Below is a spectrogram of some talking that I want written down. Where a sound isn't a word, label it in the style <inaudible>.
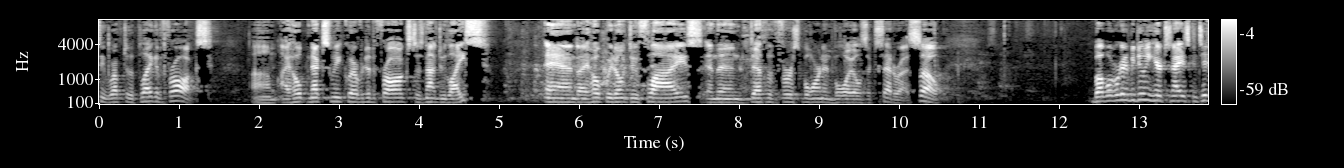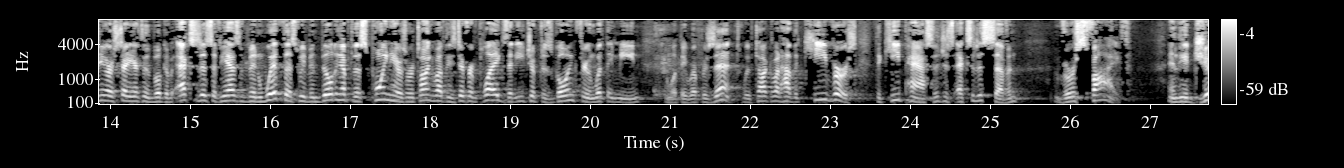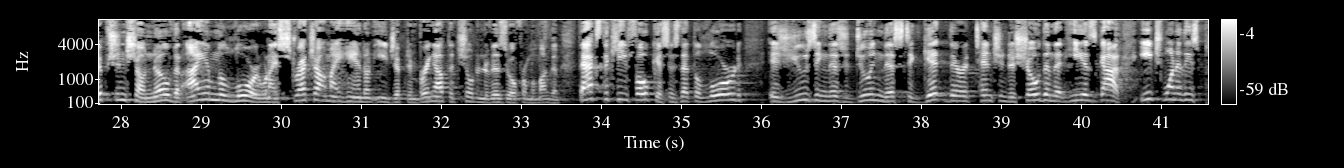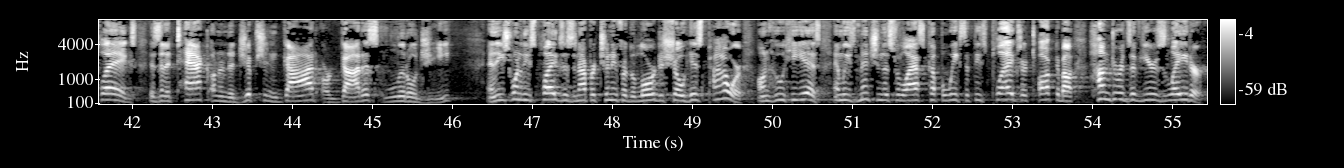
See, we're up to the plague of the frogs. Um, I hope next week whoever did the frogs does not do lice. And I hope we don't do flies and then death of the firstborn and boils, etc. So, but what we're going to be doing here tonight is continuing our study here through the book of Exodus. If he hasn't been with us, we've been building up to this point here as we're talking about these different plagues that Egypt is going through and what they mean and what they represent. We've talked about how the key verse, the key passage is Exodus 7, verse 5. And the Egyptians shall know that I am the Lord when I stretch out my hand on Egypt and bring out the children of Israel from among them. That's the key focus, is that the Lord is using this, doing this to get their attention, to show them that He is God. Each one of these plagues is an attack on an Egyptian god or goddess, little g. And each one of these plagues is an opportunity for the Lord to show His power on who He is. And we've mentioned this for the last couple weeks that these plagues are talked about hundreds of years later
